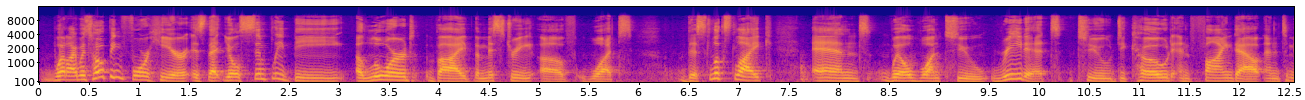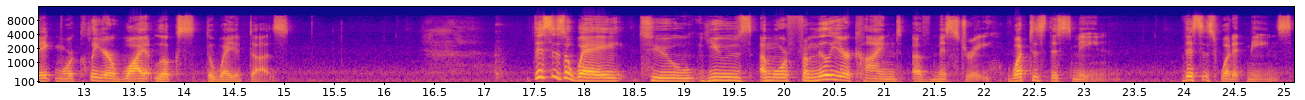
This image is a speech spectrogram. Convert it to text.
what I was hoping for here is that you'll simply be allured by the mystery of what this looks like and will want to read it to decode and find out and to make more clear why it looks the way it does. This is a way to use a more familiar kind of mystery. What does this mean? This is what it means.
